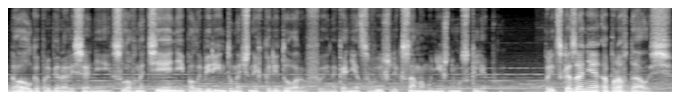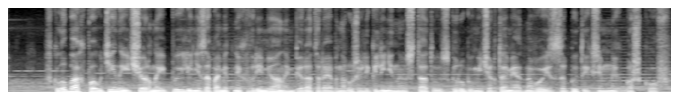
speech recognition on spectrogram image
Долго пробирались они, словно тени по лабиринту ночных коридоров, и, наконец, вышли к самому нижнему склепу. Предсказание оправдалось. В клубах паутины и черной пыли незапамятных времен императоры обнаружили глиняную статую с грубыми чертами одного из забытых земных башков.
